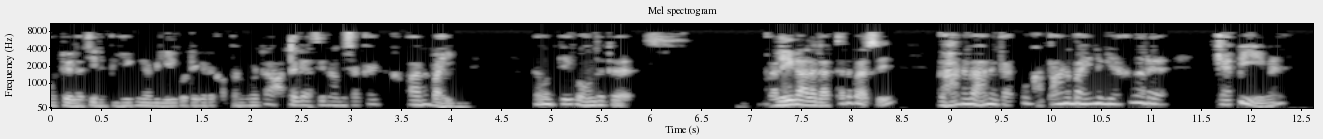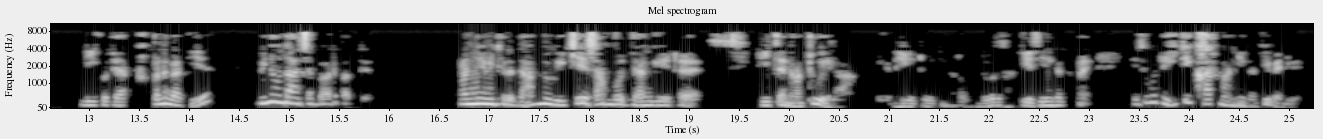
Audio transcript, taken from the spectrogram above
මොට වෙලා තියෙන පිහින් ඇවිලී කොට එකට කපනකොට අත ගැසෙන මිසක් කපාන බහින්නේ. නමුත් ඒක හොඳට ගලේ ගාලා ගත්තට පස්සේ ගහන ගහන කැප්පු කපාන බහින්න ගියාම අර කැපීම දී කොටයක් කපන ගතිය විනෝදාංශ බවට පත් වෙනවා. අන්නේ විතර ධම්ම විචේ සම්බොධ්‍යංගේට හිත නතු වෙලා ඒකට හේතුව තියෙනවා හොඳට සතිය සීනක තමයි. එතකොට හිතේ කර්මන්නේ ගතිය වැඩි වෙනවා.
